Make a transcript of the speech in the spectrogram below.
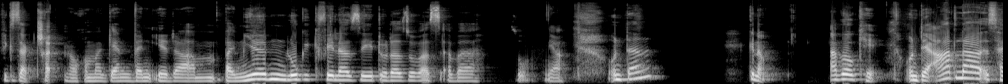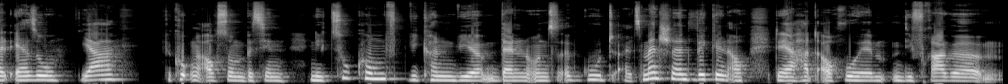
Wie gesagt, schreibt mir auch immer gern, wenn ihr da bei mir einen Logikfehler seht oder sowas, aber so, ja. Und dann, genau. Aber okay. Und der Adler ist halt eher so, ja, wir gucken auch so ein bisschen in die Zukunft. Wie können wir denn uns gut als Menschen entwickeln? Auch der hat auch wohl die Frage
